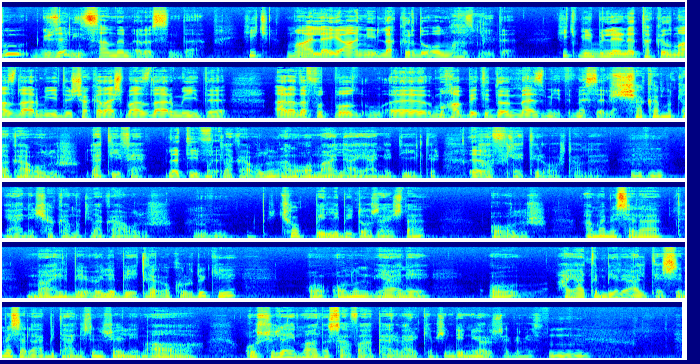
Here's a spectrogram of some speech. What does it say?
bu güzel insanların arasında hiç male yani lakırdı olmaz mıydı? Hiç birbirlerine takılmazlar mıydı? Şakalaşmazlar mıydı? Arada futbol e, muhabbeti dönmez miydi mesela? Şaka mutlaka olur. Latife. Latife. Mutlaka olur ama o mala yani değildir. Evet. Hafifletir ortalığı. Hı hı. Yani şaka mutlaka olur. Hı hı. Çok belli bir dozajda o olur. Ama mesela Mahir Bey öyle beyitler okurdu ki o onun yani o hayatın bir realitesi. Mesela bir tanesini söyleyeyim. Ah o Süleyman-ı Safa perver kim? Şimdi dinliyoruz hepimiz.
